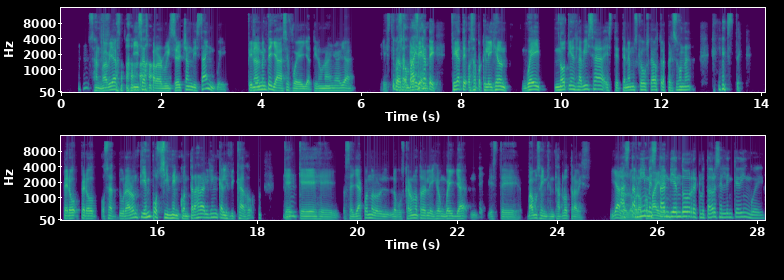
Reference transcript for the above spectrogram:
O sea, no había visas para research and design, güey. Finalmente ya se fue, ya tiene un año allá. Este, Sí, o pero sea, con pero Biden. fíjate, fíjate, o sea, porque le dijeron, güey, no tienes la visa, este, tenemos que buscar a otra persona. Este, pero, pero, o sea, duraron tiempo sin encontrar a alguien calificado. Que, que eh, o sea, ya cuando lo, lo buscaron otra vez le dijeron, güey, ya, este, vamos a intentarlo otra vez. Y ya lo Hasta a mí me están viendo reclutadores en LinkedIn, güey.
